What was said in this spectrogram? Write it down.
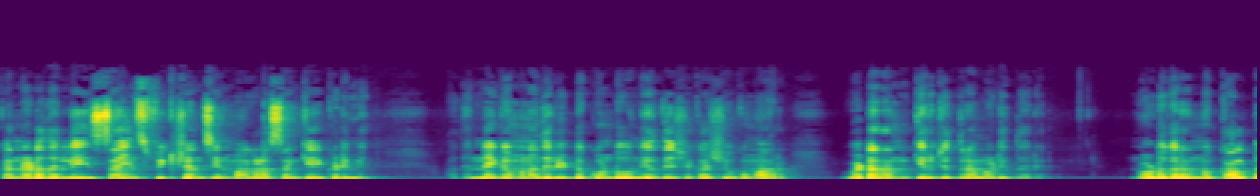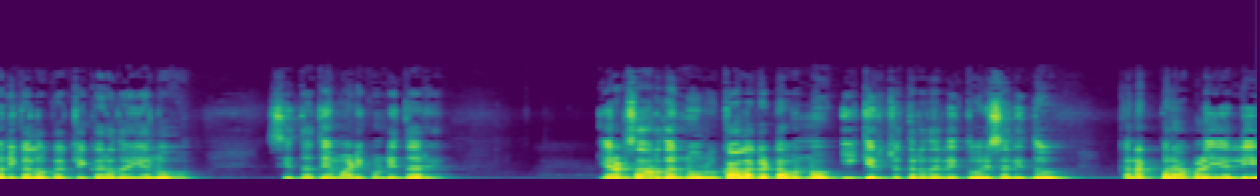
ಕನ್ನಡದಲ್ಲಿ ಸೈನ್ಸ್ ಫಿಕ್ಷನ್ ಸಿನಿಮಾಗಳ ಸಂಖ್ಯೆ ಕಡಿಮೆ. ಅದನ್ನೇ ಗಮನದಲ್ಲಿಟ್ಟುಕೊಂಡು ನಿರ್ದೇಶಕ ಶಿವಕುಮಾರ್ ವೆಟರನ್ ಕಿರುಚಿತ್ರ ಮಾಡಿದ್ದಾರೆ. ನೋಡುಗರನ್ನು ಕಾಲ್ಪನಿಕ ಲೋಕಕ್ಕೆ ಕರೆದೊಯ್ಯಲು ಸಿದ್ಧತೆ ಮಾಡಿಕೊಂಡಿದ್ದಾರೆ. ಎರಡು ಸಾವಿರದ ನೂರು ಕಾಲಘಟ್ಟವನ್ನು ಈ ಕಿರುಚಿತ್ರದಲ್ಲಿ ತೋರಿಸಲಿದ್ದು, ಕನಕ್ಪುರ ಬಳಿಯಲ್ಲಿ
